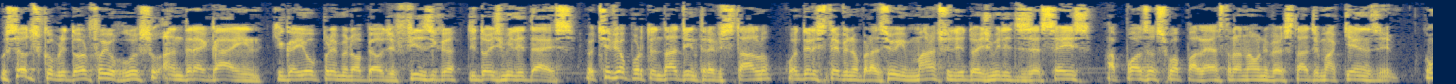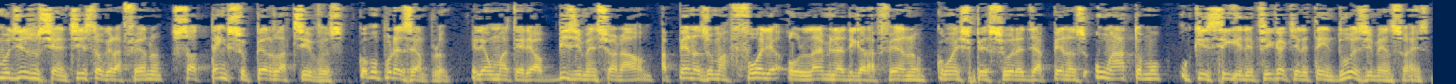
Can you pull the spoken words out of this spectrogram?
O seu descobridor foi o russo André Gain, que ganhou o Prêmio Nobel de Física de 2010. Eu tive a oportunidade de entrevistá-lo quando ele esteve no Brasil em março de 2016, após a sua palestra na Universidade Mackenzie. Como diz o cientista, o grafeno só tem superlativos, como por exemplo, ele é um material bidimensional, apenas uma folha ou lâmina de grafeno com a espessura de apenas um átomo, o que significa que ele tem duas dimensões.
